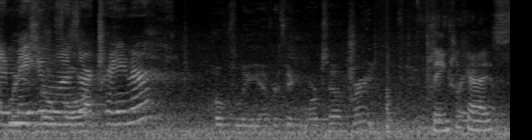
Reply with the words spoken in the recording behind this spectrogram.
And Megan so was our trainer. Hopefully everything works out great. Thank you guys.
